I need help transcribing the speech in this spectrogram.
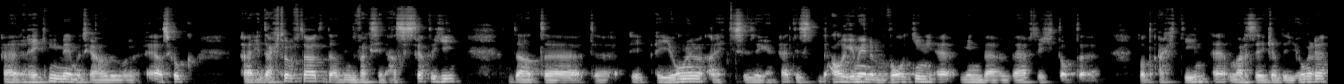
rekening mee moet gehouden worden. Als ook uh, in de achterhoofd houden dat in de vaccinatiestrategie dat uh, de jongeren, het, zeggen, het is de algemene bevolking, min 55 tot, tot 18, maar zeker de jongeren,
